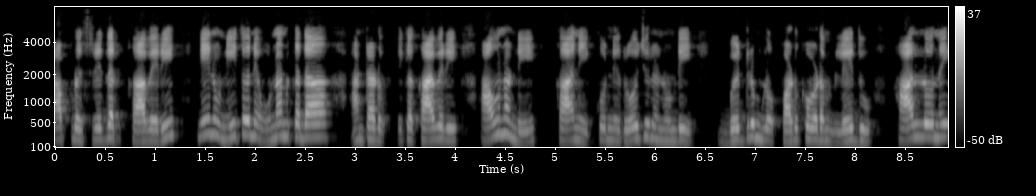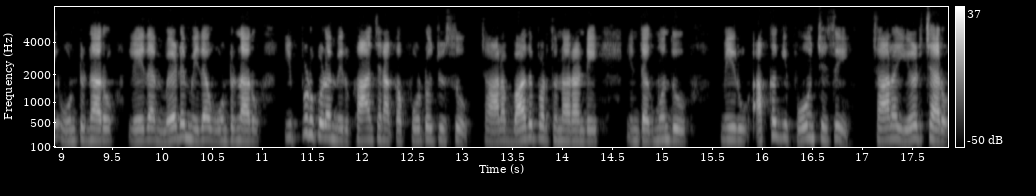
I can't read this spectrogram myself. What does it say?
అప్పుడు శ్రీధర్ కావేరి నేను నీతోనే ఉన్నాను కదా అంటాడు. ఇక కావేరి అవునండి కానీ కొన్ని రోజుల నుండి బెడ్రూమ్లో పడుకోవడం లేదు. హాల్లోనే ఉంటున్నారు లేదా మేడ మీద ఉంటున్నారు. ఇప్పుడు కూడా మీరు కాంచనక్క ఫోటో చూస్తూ చాలా బాధపడుతున్నారండి. ఇంతకుముందు మీరు అక్కకి ఫోన్ చేసి చాలా ఏడ్చారు.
